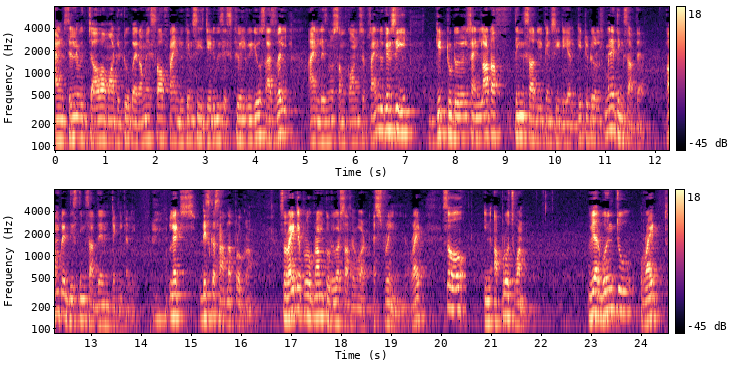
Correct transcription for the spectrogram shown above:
and Selenium with Java module 2 by Ramesh Soft and you can see JDBC SQL videos as well and listen to some concepts. And you can see Git tutorials and lot of things are you can see it here. Git tutorials many things are there. Complete these things are there technically. Let's discuss on the program. So write a program to reverse of a word a string right? So in approach 1 we are going to write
